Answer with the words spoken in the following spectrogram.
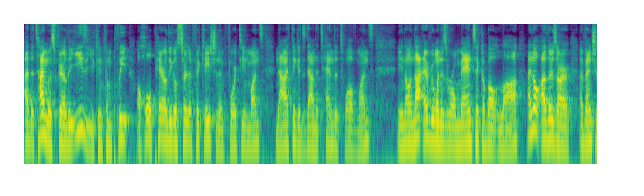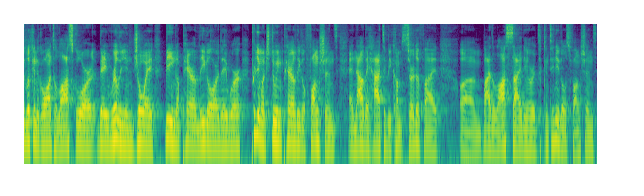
at the time it was fairly easy. You can complete a whole paralegal certification in 14 months. Now I think it's down to 10 to 12 months. You know, not everyone is romantic about law. I know others are eventually looking to go on to law school or they really enjoy being a paralegal or they were pretty much doing paralegal functions and now they had to become certified um, by the law side in order to continue those functions.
